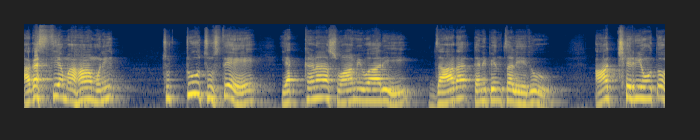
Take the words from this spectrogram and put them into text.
అగస్త్య మహాముని చుట్టూ చూస్తే ఎక్కడా స్వామివారి జాడ కనిపించలేదు. ఆశ్చర్యంతో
